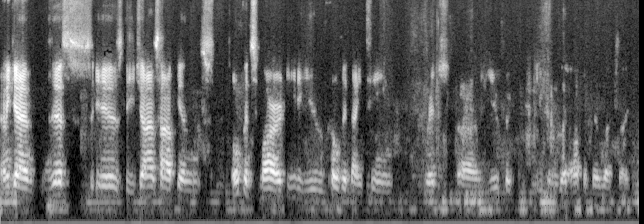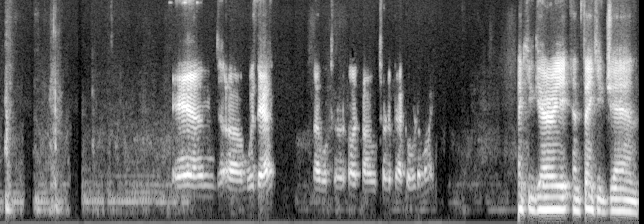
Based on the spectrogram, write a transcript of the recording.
And again, this is the Johns Hopkins Open Smart EDU COVID 19 which uh, you could you can get off of their website. And uh, with that, I will turn I will turn it back over to Mike. Thank you, Gary, and thank you, Jan.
